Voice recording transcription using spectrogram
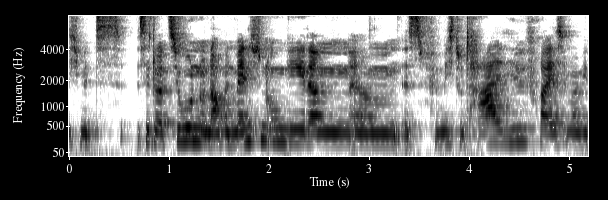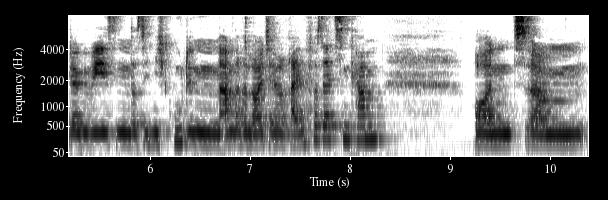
ich mit Situationen und auch mit Menschen umgehe, dann ähm, ist für mich total hilfreich immer wieder gewesen, dass ich mich gut in andere Leute reinversetzen kann. Und ähm,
